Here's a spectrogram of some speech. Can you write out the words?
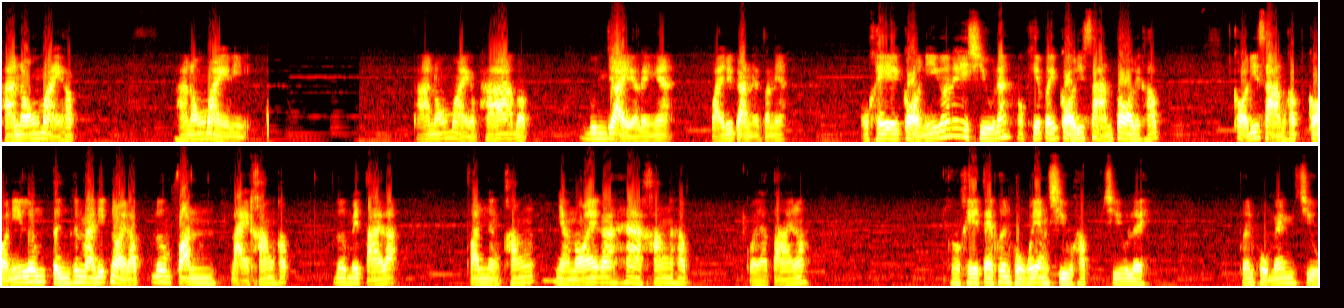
พาน้องใหม่ครับพาน้องใหม่นี่ พาน้องใหม่กับพาแบบรุ่นใหญ่อะไรเงี้ย ไปด้วยกันเนี่ยตอนเนี้ย โอเคเก่อนนี้ก็น่าจะชิลนะ โอเค ไปเก่อนที่สามต่อเลยครับเกาะที่สามครับเกาะนี้เริ่มตึงขึ้นมานิดหน่อยครับ เริ่มฟันหลายครั้งครับ เริ่มไม่ตายละ ฟันอย่างครั้งอย่างน้อยก็ห้าครั้งนะครับ กว่าจะตายเนาะ โอเค แต่เพื่อนผมก็ยังชิลครับ ชิลเลย เพื่อนผมแม่งชิล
